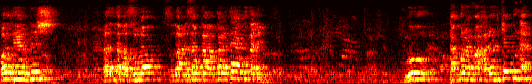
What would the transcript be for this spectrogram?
bak dermiş Hazreti Resulullah sallallahu aleyhi ve sellem ka karate aku kali bu takura ma halal ke guna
